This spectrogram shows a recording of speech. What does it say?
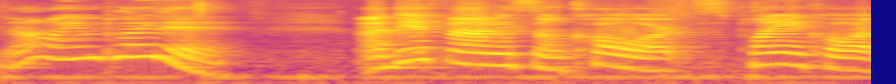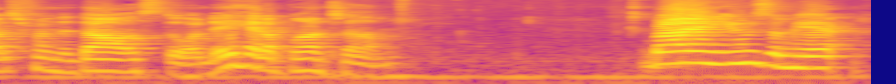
I don't even play that. I did find me some cards, playing cards from the dollar store. They had a bunch of them. But I ain't used them yet.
